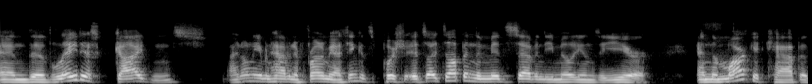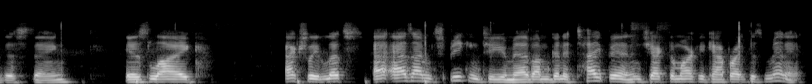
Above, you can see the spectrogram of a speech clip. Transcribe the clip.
And the latest guidance, I don't even have it in front of me. I think it's push. It's it's up in the mid 70 millions a year, and the market cap of this thing is like. Actually, let's. As I'm speaking to you, Meb, I'm going to type in and check the market cap right this minute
